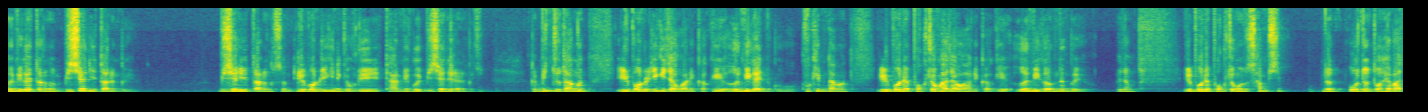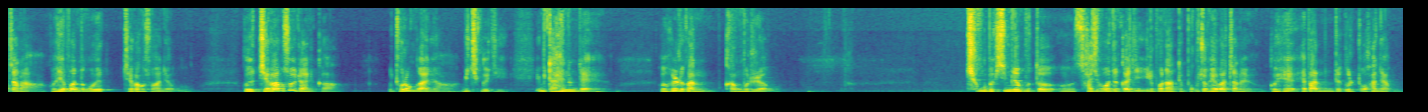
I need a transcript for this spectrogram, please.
의미가 있다는 건 미션이 있다는 거예요. 미션이 있다는 것은 일본을 이기는 게 우리 대한민국의 미션이라는 거지. 그러니까 민주당은 일본을 이기자고 하니까 그게 의미가 있는 거고 국힘당은 일본에 복종하자고 하니까 그게 의미가 없는 거예요. 왜냐면 일본의 복종은 30년, 5년 동안 해봤잖아. 그 해봤는 거 왜 재방송하냐고. 그 재방송이라니까. 도는 거 아니야. 미친 거지. 이미 다 했는데. 그 흘러간 강물이라고. 1910년부터 45년까지 일본한테 복종해봤잖아요. 그 해, 해봤는데 그걸 또 하냐고.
